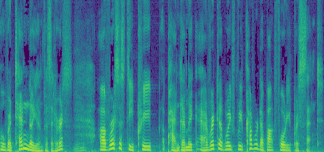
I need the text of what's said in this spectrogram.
over 10 million visitors mm-hmm. uh, versus the pre-pandemic average. We've recovered about 40 percent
